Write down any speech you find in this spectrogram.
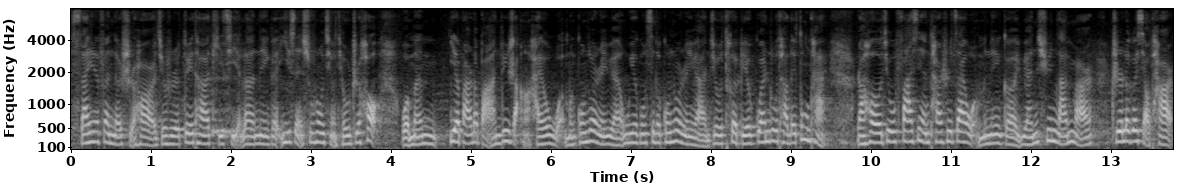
三月份的时候，就是对他提起了那个一审诉讼请求之后，我们夜班的保安队长还有我们工作人员，物业公司的工作人员就特别关注他的动态，然后就发现他是在我们那个园区南门支了个小摊儿，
